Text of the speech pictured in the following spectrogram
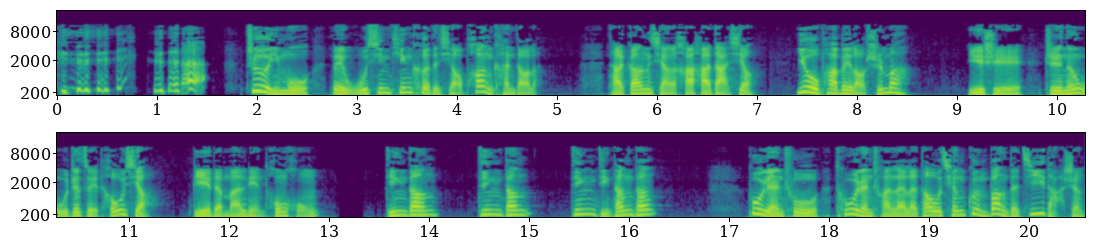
这一幕被无心听课的小胖看到了，他刚想哈哈大笑。又怕被老师骂，于是只能捂着嘴偷笑，憋得满脸通红。叮当，叮当，叮叮当当，不远处突然传来了刀枪棍棒的击打声。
